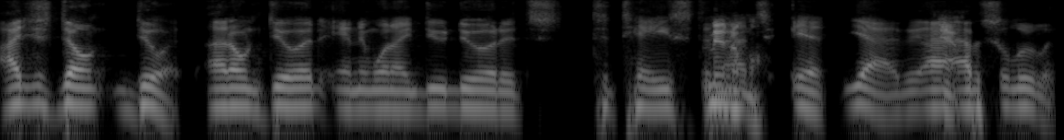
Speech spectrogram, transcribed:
I just don't do it. I don't do it. And when I do do it, it's to taste and Minimal. that's it. Yeah, a- absolutely.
